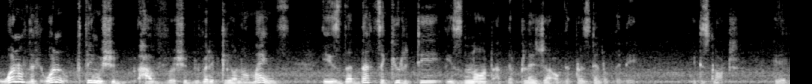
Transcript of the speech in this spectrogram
one of the one thing we should have should be very clear on our minds is that that security is not at the pleasure of the president of the day. It is not. Okay,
